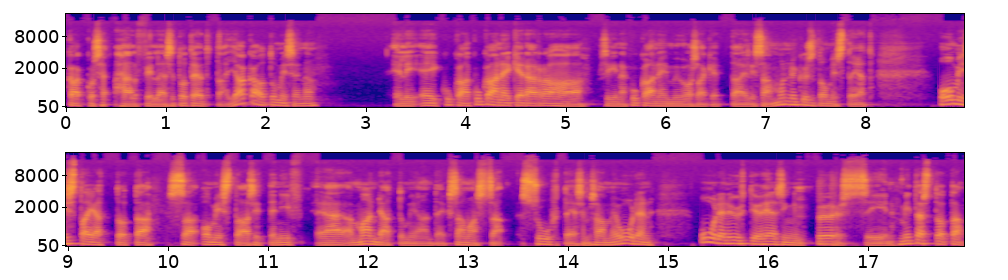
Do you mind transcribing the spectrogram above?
kakkoshälfillä ja se toteutetaan jakautumisena. Eli ei kukaan, kukaan ei kerää rahaa siinä, kukaan ei myy osaketta, eli Sammon nykyiset omistajat omistajat tota, sa, omistaa sitten if, ää, mandaattumia anteeksi samassa suhteessa. Me saamme uuden, uuden yhtiön Helsingin pörssiin. Mitäs tota,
